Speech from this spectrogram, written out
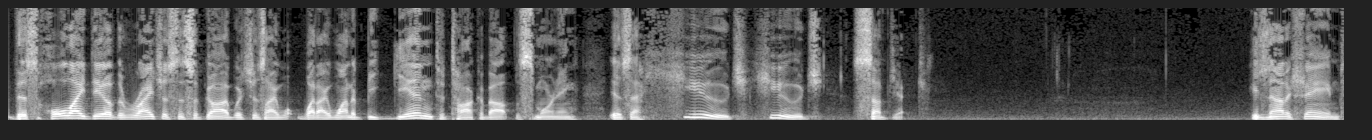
this whole idea of the righteousness of god which is I, what i want to begin to talk about this morning is a huge huge subject. He's not ashamed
